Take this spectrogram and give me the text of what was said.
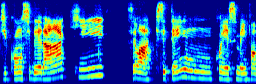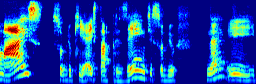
de considerar que sei lá, que se tem um conhecimento a mais sobre o que é estar presente, sobre o, né? E,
